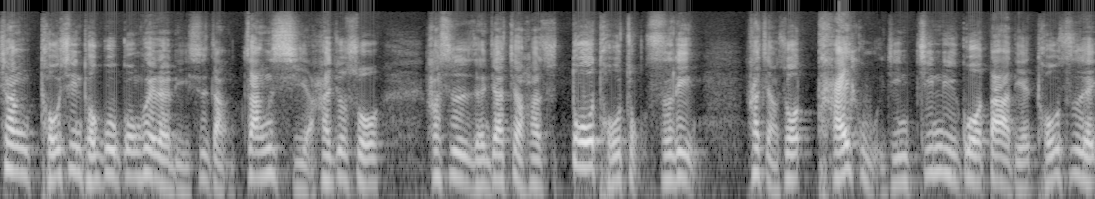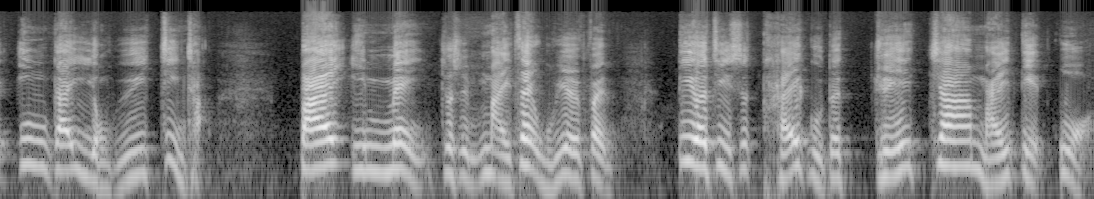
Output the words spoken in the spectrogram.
像投信投顾工会的理事长张喜啊，他就说他是人家叫他是多头总司令。他讲说，台股已经经历过大跌，投资人应该勇于进场，Buy in May 就是买在五月份，第二季是台股的绝佳买点。哇，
